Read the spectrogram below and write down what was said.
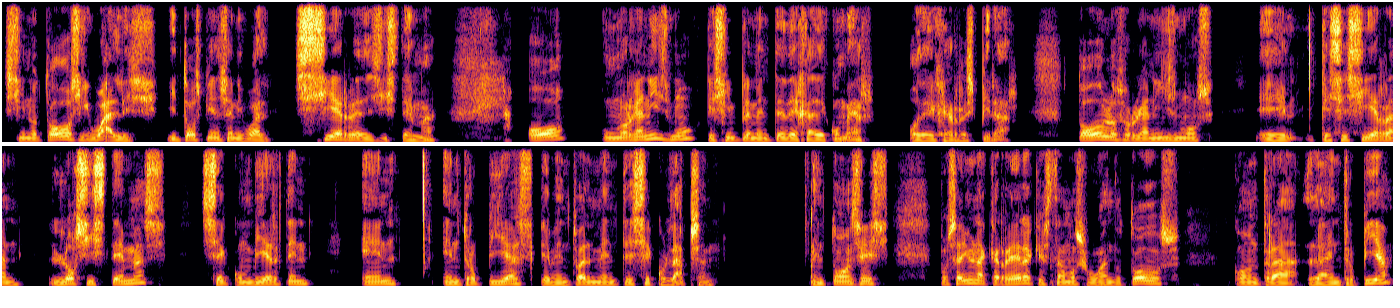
sino todos iguales y todos piensan igual, cierre de sistema, o un organismo que simplemente deja de comer o deja de respirar. Todos los organismos eh, que se cierran los sistemas se convierten en entropías que eventualmente se colapsan. Entonces, pues hay una carrera que estamos jugando todos contra la entropía,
